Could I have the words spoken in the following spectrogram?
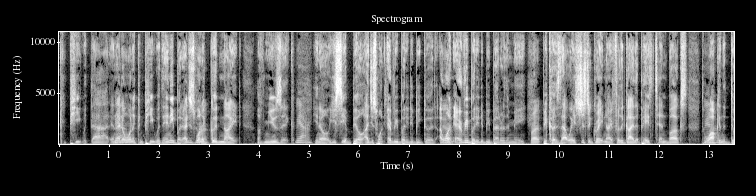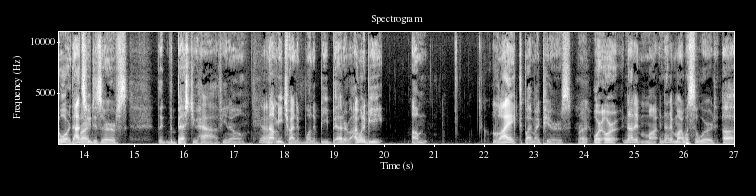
compete with that, and I don't want to compete with anybody. I just want a good night of music. Yeah. You know, you see a bill. I just want everybody to be good. I Yeah. want everybody to be better than me. Right. Because that way, it's just a great night for the guy that pays ten bucks to walk in the door. That's who deserves the the best you have. You know, Yeah. not me trying to want to be better. I want to be um, liked by my peers, Right. or or not at my not at my what's the word? Uh,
